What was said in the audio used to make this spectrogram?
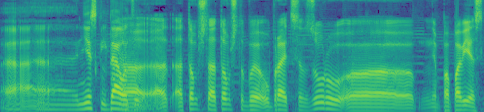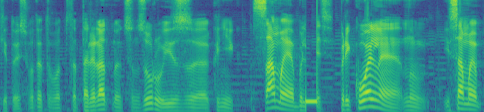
А, Несколько, да, вот. А, о, о том, что о том, чтобы убрать цензуру э, по повестке, то есть вот эту вот толерантную цензуру из э, книг. Самое, блядь, прикольное, ну и самое,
